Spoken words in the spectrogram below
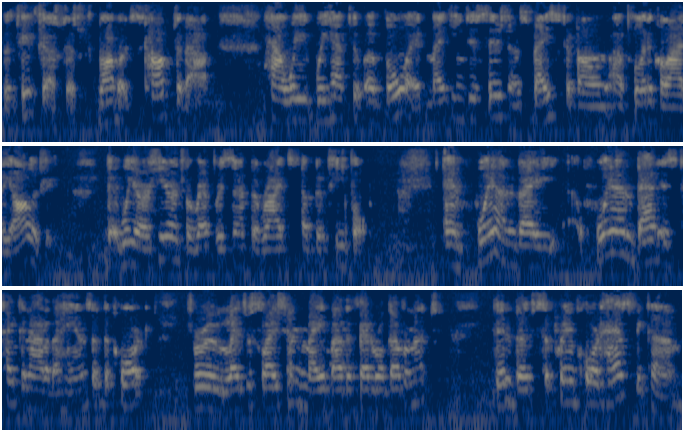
the Chief Justice Roberts talked about how we, we have to avoid making decisions based upon a political ideology, that we are here to represent the rights of the people. And when they, when that is taken out of the hands of the court, through legislation made by the federal government, then the Supreme Court has become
